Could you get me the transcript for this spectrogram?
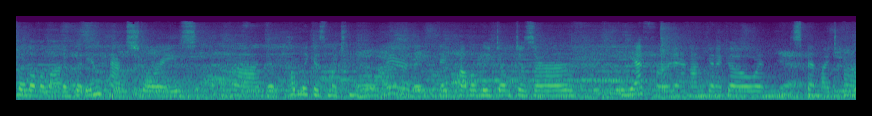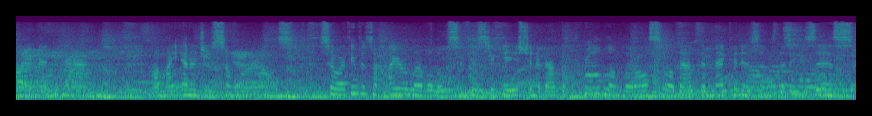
full of a lot of good impact stories, uh, the public is much more aware that they probably don't deserve the effort, and I'm going to go and spend my time and, and uh, my energy somewhere else. So I think there's a higher level of sophistication about the problem, but also about the mechanisms that exist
